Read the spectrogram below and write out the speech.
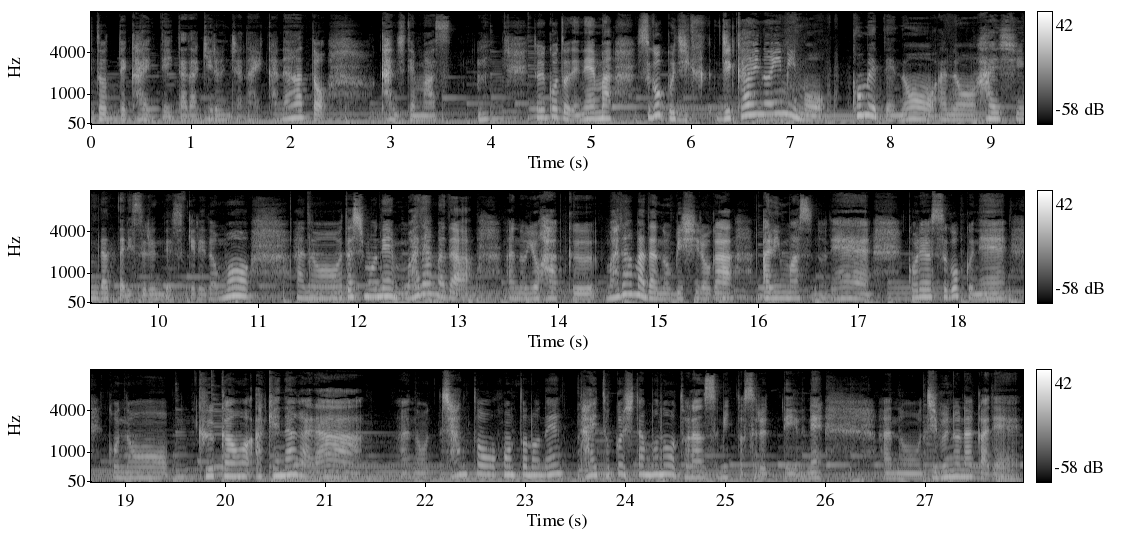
け取って帰っていただけるんじゃないかなと感じてます。うん、ということでね、まあ、すごく次回の意味も込めてのあの配信だったりするんですけれどもあの私もねまだまだあの余白まだまだ伸びしろがありますのでこれはすごくねこの空間を空けながらあのちゃんと本当のね体得したものをトランスミットするっていうねあの自分の中で、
